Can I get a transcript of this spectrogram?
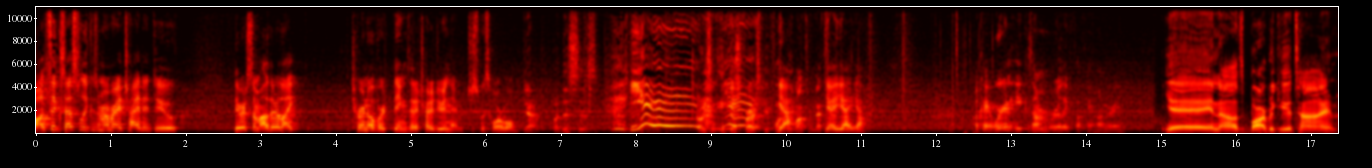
Unsuccessfully, because remember I tried to do, there were some other like turnover things that I tried to do and that just was horrible. Yeah, but this is. Yay! Are we gonna eat this first before we yeah. move on to the next Yeah, one? yeah, yeah. Okay, we're gonna eat because I'm really fucking hungry. Yay, now it's barbecue time.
